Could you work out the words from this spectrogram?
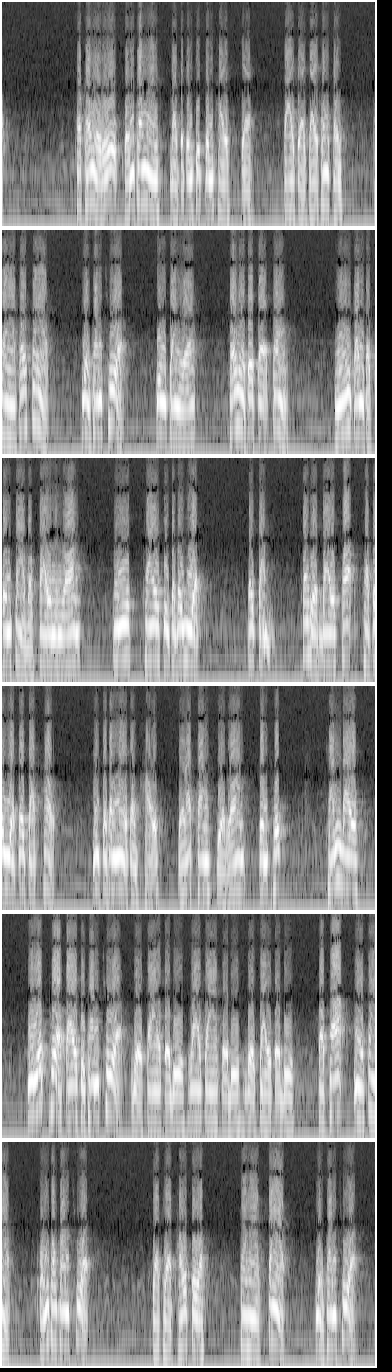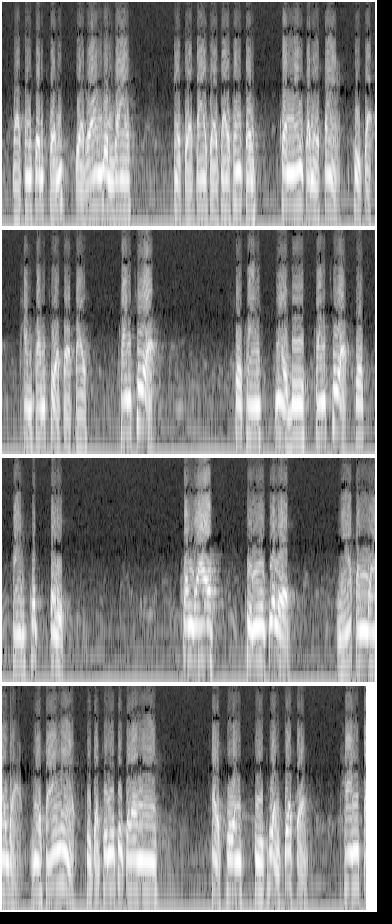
เพราะเขาไม่รู้ผลของมันว่าจะเป็นพิษเป็นภัยแก่กายแก่ใจของตน ถ้าเขาทราบเรื่องความชั่วจริงจังแล้ว เขาไม่ไปแตะต้องเหมือนกันกับคนทราบบอกไฟมันร้อนมันมีใครที่จะไปเหยียบไปจับเพราะเหตุใดเพราะถ้าไปเหยียบไปจับเข้า มันจะต้องไหม้ต้องเผา เดี๋ยวรับความเดือดร้อนเป็นทุกข์ชั้นใด มนุษย์ทั่วไปที่ทำชั่วด้วยกายตัวดีวาจาตัวดีด้วยใจตัวดีก็เพราะไม่ทราบผลของความชั่วจะแผดเผาตัวถ้าหากทราบเรื่องความชั่วแบบมันเป็นผลเดือดร้อนวุ่นวายให้เสียกายเสียใจของตนคนนั้นก็ไม่กล้าที่จะทำความชั่วต่อไป ความชั่ว คือความไม่ดี ความชั่วคือความทุจริตคนเราที่มีกิเลสหนาปัญญาหยาบไม่สามารถที่จะพิจิตรณาใช่ควรทีท่วนเสียก่อนทำไป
